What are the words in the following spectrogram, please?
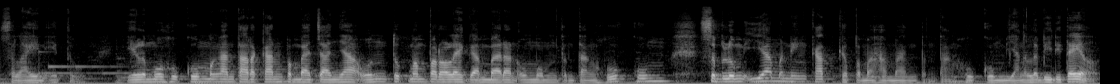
Selain itu, Ilmu hukum mengantarkan pembacanya untuk memperoleh gambaran umum tentang hukum sebelum ia meningkat ke pemahaman tentang hukum yang lebih detail.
